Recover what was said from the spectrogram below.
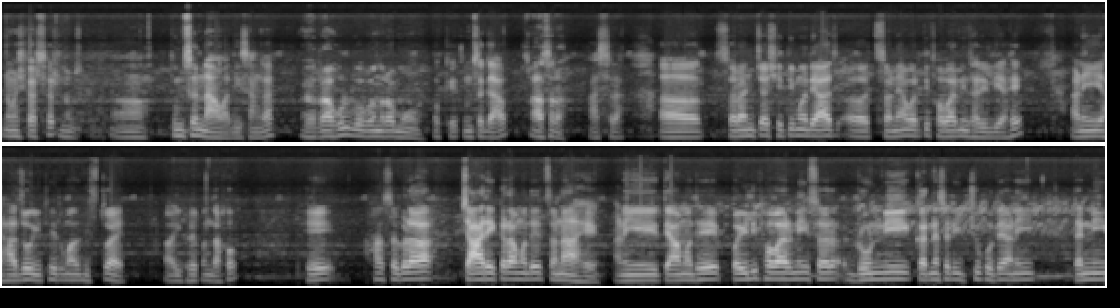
नमस्कार सर. नमस्कार. अ, तुमचं नाव आधी सांगा. राहुल बबनराव मोहोळ ओके तुमचं गाव? आसरा. आसरा. अ, सरांच्या शेतीमध्ये आज अ, चण्यावरती फवारणी झालेली आहे आणि हा जो इथे तुम्हाला दिसतो आहे अ, इकडे पण दाखव. हे हा सगळा चार एकरामध्ये चणा आहे आणि त्यामध्ये पहिली फवारणी सर ड्रोननी करण्यासाठी इच्छुक होते आणि त्यांनी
